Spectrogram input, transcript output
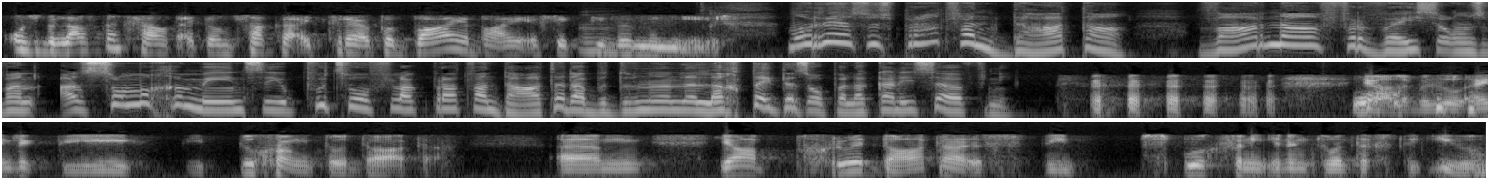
ons belastinggeld uit ons sakke uitkry op 'n baie baie effektiewe mm. manier. Maar as ons praat van data, waarna verwys ons want as sommige mense op voedselvlak praat van data, dan bedoel hulle ligtheid is op, hulle kan nie surf nie. ja, ja, hulle bedoel eintlik die die toegang tot data. Ehm um, ja, groot data is die spook van die 21ste eeu.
